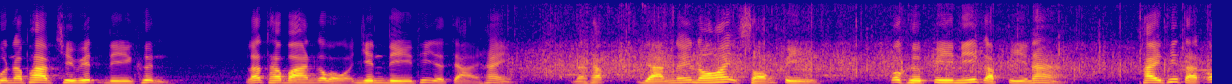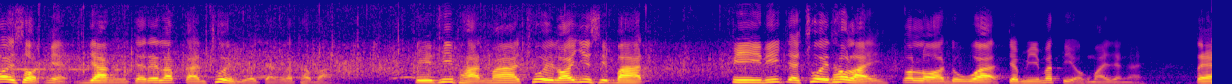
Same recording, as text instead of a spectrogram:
คุณภาพชีวิตดีขึ้น รัฐบาลก็บอกว่ายินดีที่จะจ่ายให้นะครับอย่างน้อยๆ 2 ปี ก็คือปีนี้กับปีหน้า ใครที่ตัดอ้อยสดเนี่ยยังจะได้รับการช่วยเหลือจากรัฐบาล ปีที่ผ่านมาช่วย 120 บาท ปีนี้จะช่วยเท่าไหร่ ก็รอดูว่าจะมีมติออกมายังไง แต่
